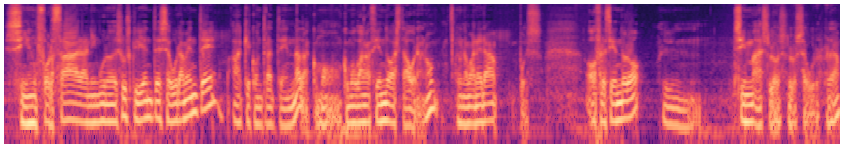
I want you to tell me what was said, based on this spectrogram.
sin forzar a ninguno de sus clientes seguramente a que contraten nada, como, como van haciendo hasta ahora, ¿no? De una manera, pues, ofreciéndolo mm, sin más los, los seguros, ¿verdad?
